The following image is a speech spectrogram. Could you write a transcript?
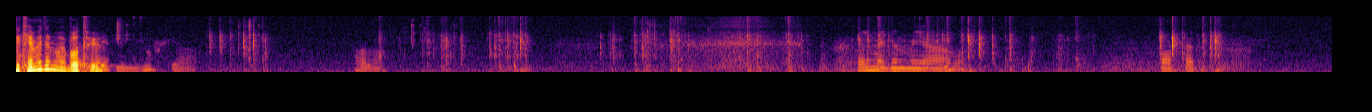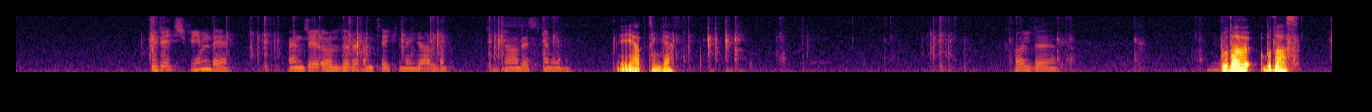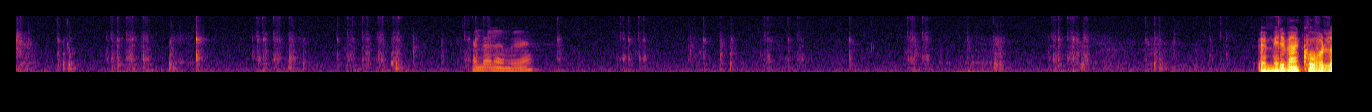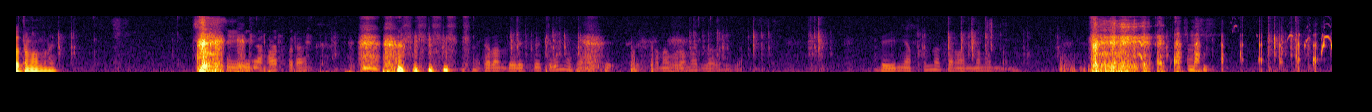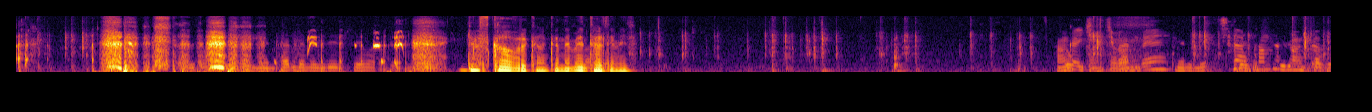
Çekemedin mi Batu'yu? Yuh ya. Pardon. Ölmedin mi ya? Korkladım. Bir HP'yim de. Bence öldürürüm tekini geldim. Can reslemedim. İyi yaptın gel. Öldü. Bu da bu da az. Helal Emre. Ömer'i ben coverladım. Sesi bir rahat bırak. Arkadan delik dökülüm ya sana, sana vuramadılar. Beyin yaptım da sen anlamadın onu. Mental damage diye bir şey var. mü? Göz cover'ı kanka ne mental damage. Kanka Yok iki kişi kanka, ben- bende. Yani ne? İkisi de arkamda kanka.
